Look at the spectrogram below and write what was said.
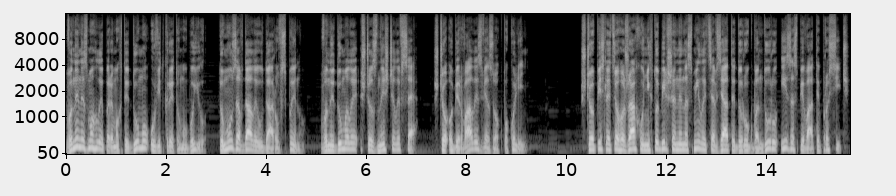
Вони не змогли перемогти думу у відкритому бою, тому завдали удару в спину. Вони думали, що знищили все, що обірвали зв'язок поколінь. Що після цього жаху ніхто більше не насмілиться взяти до рук бандуру і заспівати про Січ.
